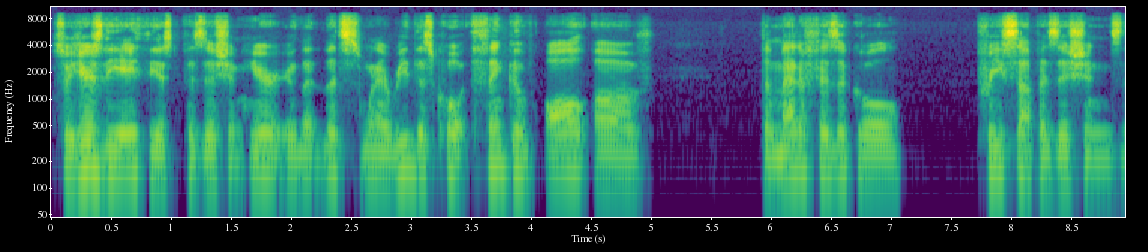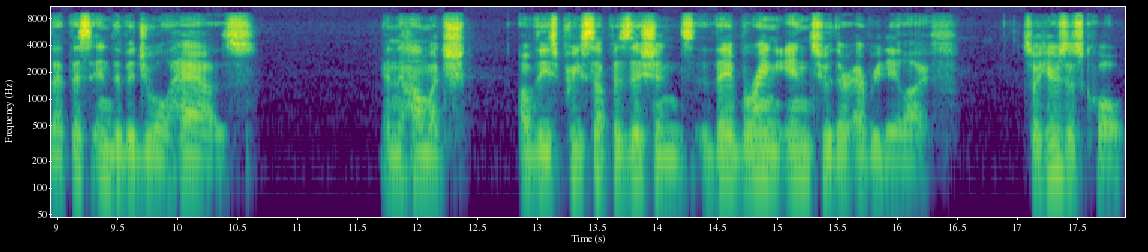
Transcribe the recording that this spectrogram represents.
So here's the atheist position. Here, let's, when I read this quote, think of all of the metaphysical presuppositions that this individual has and how much of these presuppositions they bring into their everyday life. So here's his quote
